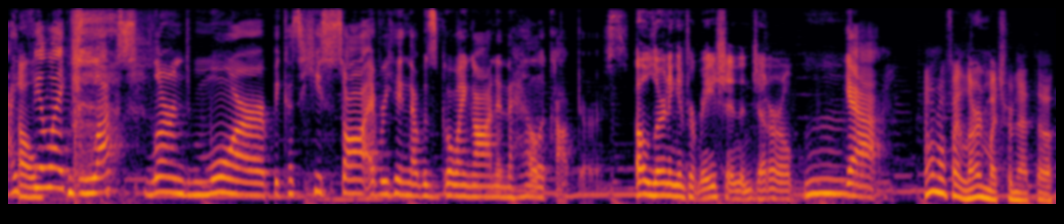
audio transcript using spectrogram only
I Oh. feel like Lux learned more because he saw everything that was going on in the helicopters. Oh, learning information in general. Mm, Yeah. I don't know if I learned much from that though.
